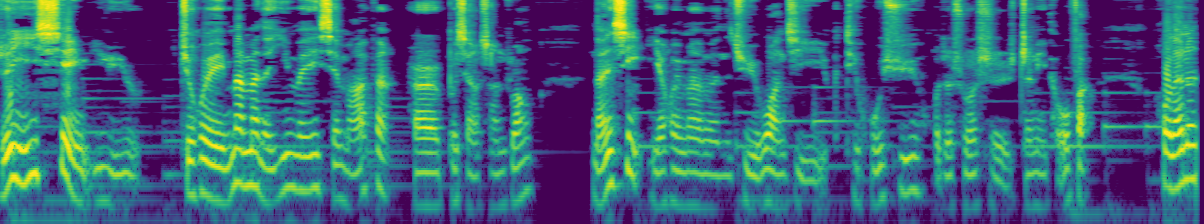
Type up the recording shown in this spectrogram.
人一陷于抑郁，就会慢慢的因为嫌麻烦而不想上妆。男性也会慢慢的去忘记剃胡须，或者说是整理头发。后来呢，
